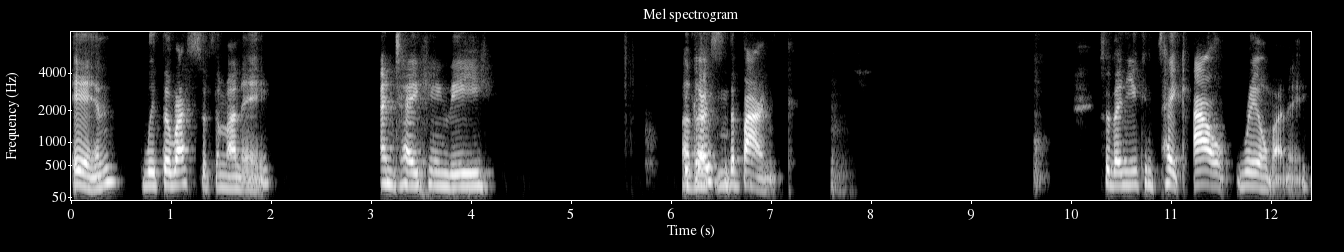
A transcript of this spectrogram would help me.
in with the rest of the money. And taking the It goes to the bank. So then you can take out real money.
